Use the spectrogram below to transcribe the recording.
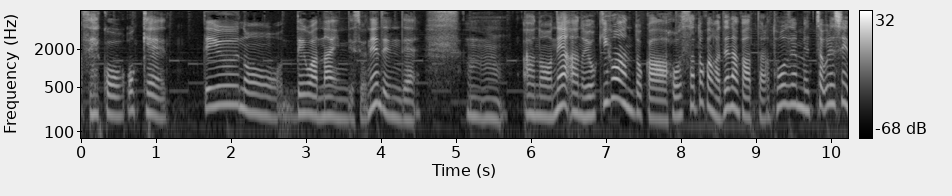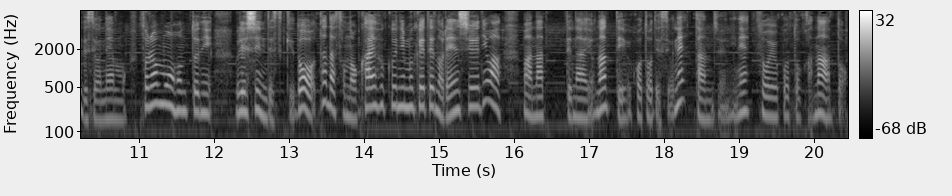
成功 OK っていうのではないんですよね全然。うんうんあのねあの予期不安とか発作とかが出なかったら当然めっちゃ嬉しいですよねもうそれはもう本当に嬉しいんですけどただその回復に向けての練習には、まあ、なってないよなっていうことですよね単純にねそういうことかなと。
